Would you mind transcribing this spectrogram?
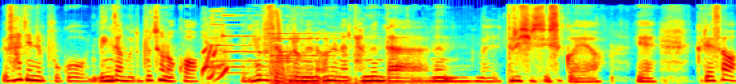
그 사진을 보고 냉장고에도 붙여놓고 해보세요. 그러면 어느 날 닮는다는 말 들으실 수 있을 거예요. 예. 그래서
